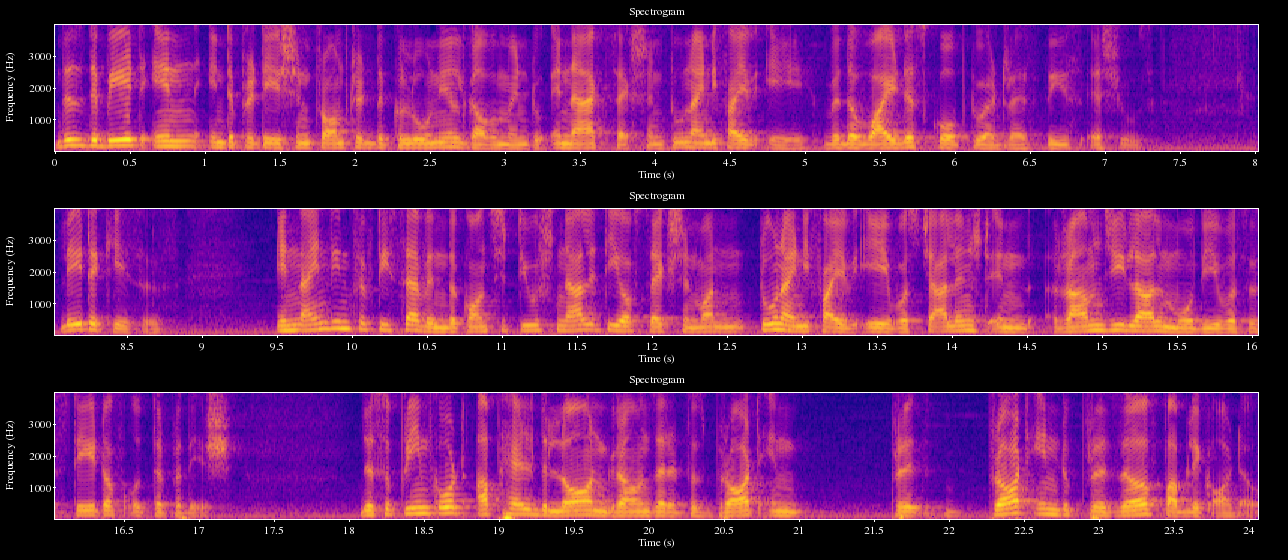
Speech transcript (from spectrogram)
This debate in interpretation prompted the colonial government to enact section 295a with a wider scope to address these issues. Later cases in 1957, the constitutionality of Section 295A was challenged in Ramji Lal Modi vs. State of Uttar Pradesh. The Supreme Court upheld the law on grounds that it was brought in pre- brought in to preserve public order.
